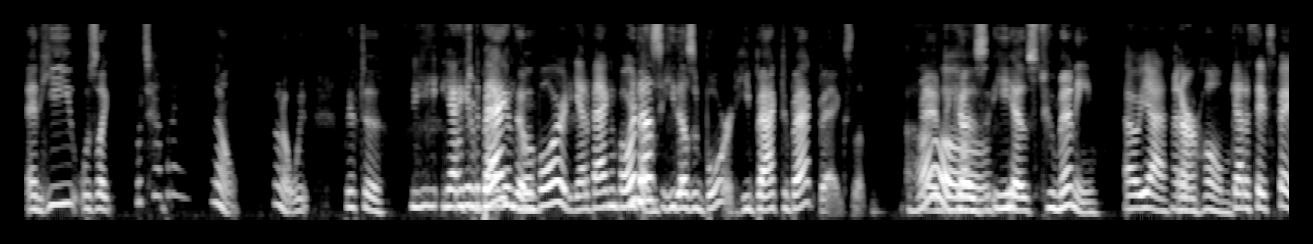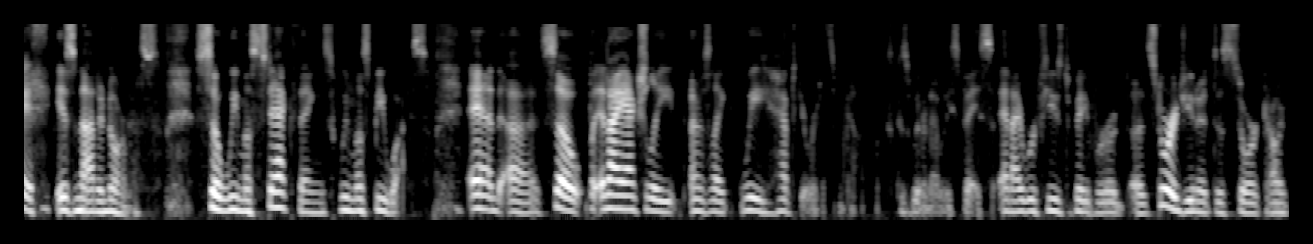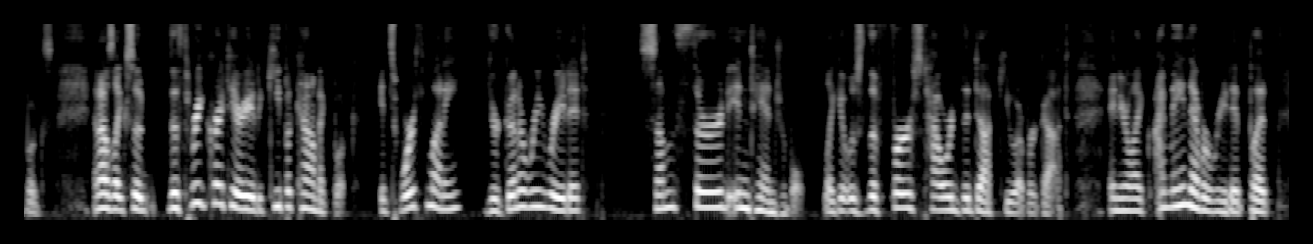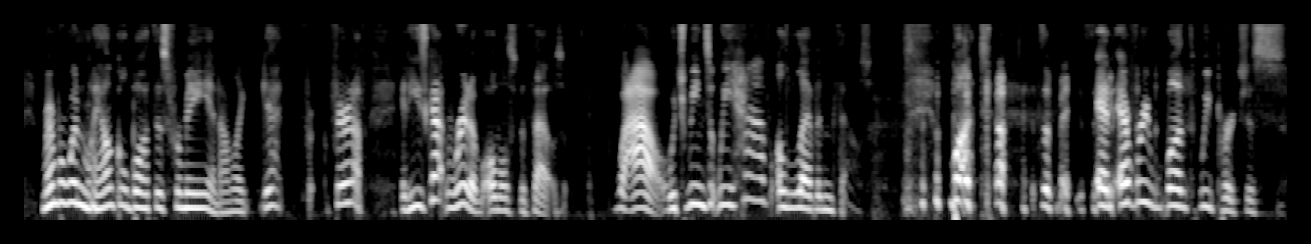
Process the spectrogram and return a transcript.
and he was like, "What's happening? No, no, no. We we have to." You, you got to get to the bag, bag and board. You got to bag and board He does. them. He doesn't board. He back to back bags them. And because Oh. he has too many Oh yeah, in our home. Got to save space. is not enormous. So we must stack things. We must be wise. And uh, so, but and I actually, I was like, we have to get rid of some comic books because we don't have any space. And I refused to pay for a, a storage unit to store comic books. And I was like, so the three criteria to keep a comic book: it's worth money. You're gonna reread it. Some third intangible, like it was the first Howard the Duck you ever got, and you're like, I may never read it, but remember when my uncle bought this for me? And I'm like, yeah, f- fair enough. And he's gotten rid of almost a thousand, Wow, which means that we have eleven thousand. But that's amazing. and every month we purchase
